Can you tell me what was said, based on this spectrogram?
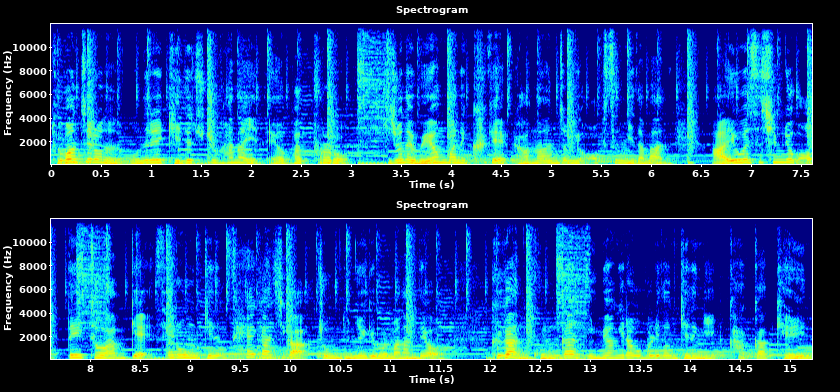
두 번째로는 오늘의 기대주 중 하나인 에어팟 프로로 기존의 외형과는 크게 변화한 점이 없습니다만 iOS 16 업데이트와 함께 새로운 기능 3가지가 좀 눈여겨볼 만한데요. 그간 공간 음향이라고 불리던 기능이 각각 개인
